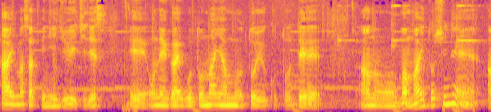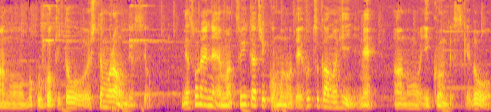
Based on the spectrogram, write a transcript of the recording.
はい、まさぴ21です、えーお願い事悩むということで、あのまあ毎年ね、あの僕ご祈祷してもらうんですよ。で、それね、まあ1日混むので2日の日にね、あの行くんですけど、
